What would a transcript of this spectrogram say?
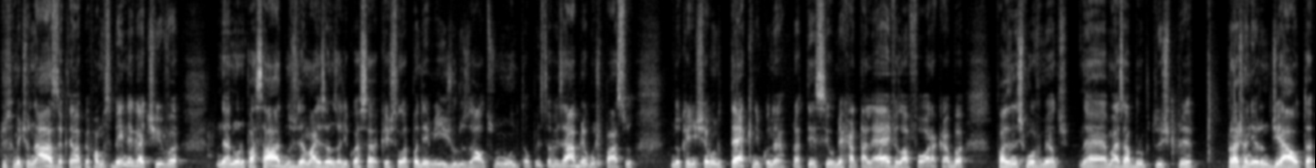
principalmente o Nasdaq, né, uma performance bem negativa né, no ano passado, nos demais anos ali com essa questão da pandemia e juros altos no mundo. Então, por isso talvez abre algum espaço no que a gente chama no técnico, né, para ter se o mercado está leve lá fora, acaba fazendo esses movimentos né, mais abruptos para janeiro de alta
